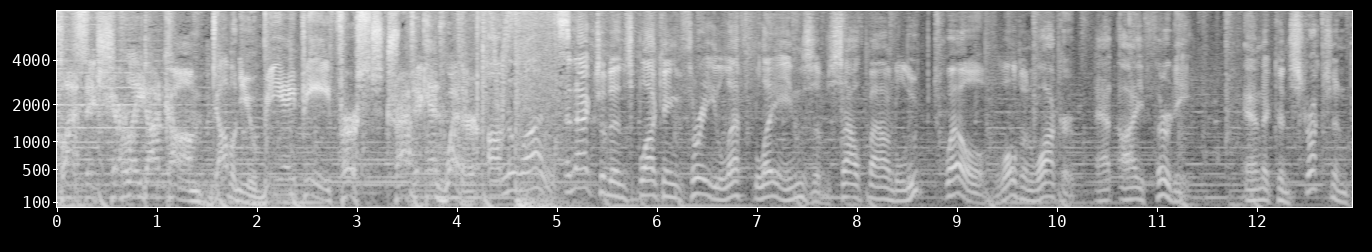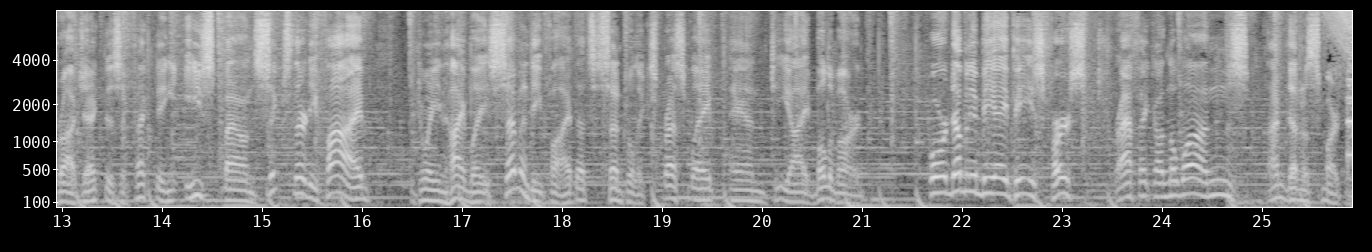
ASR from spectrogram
ClassicChevrolet.com, WBAP First Traffic and Weather. On the ones. An accident's blocking three left lanes of southbound Loop 12, Walton Walker at I 30. And a construction project is affecting eastbound 635 between Highway 75, that's Central Expressway, and TI Boulevard. For WBAP's first Traffic on the Ones, I'm Dennis Martin.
